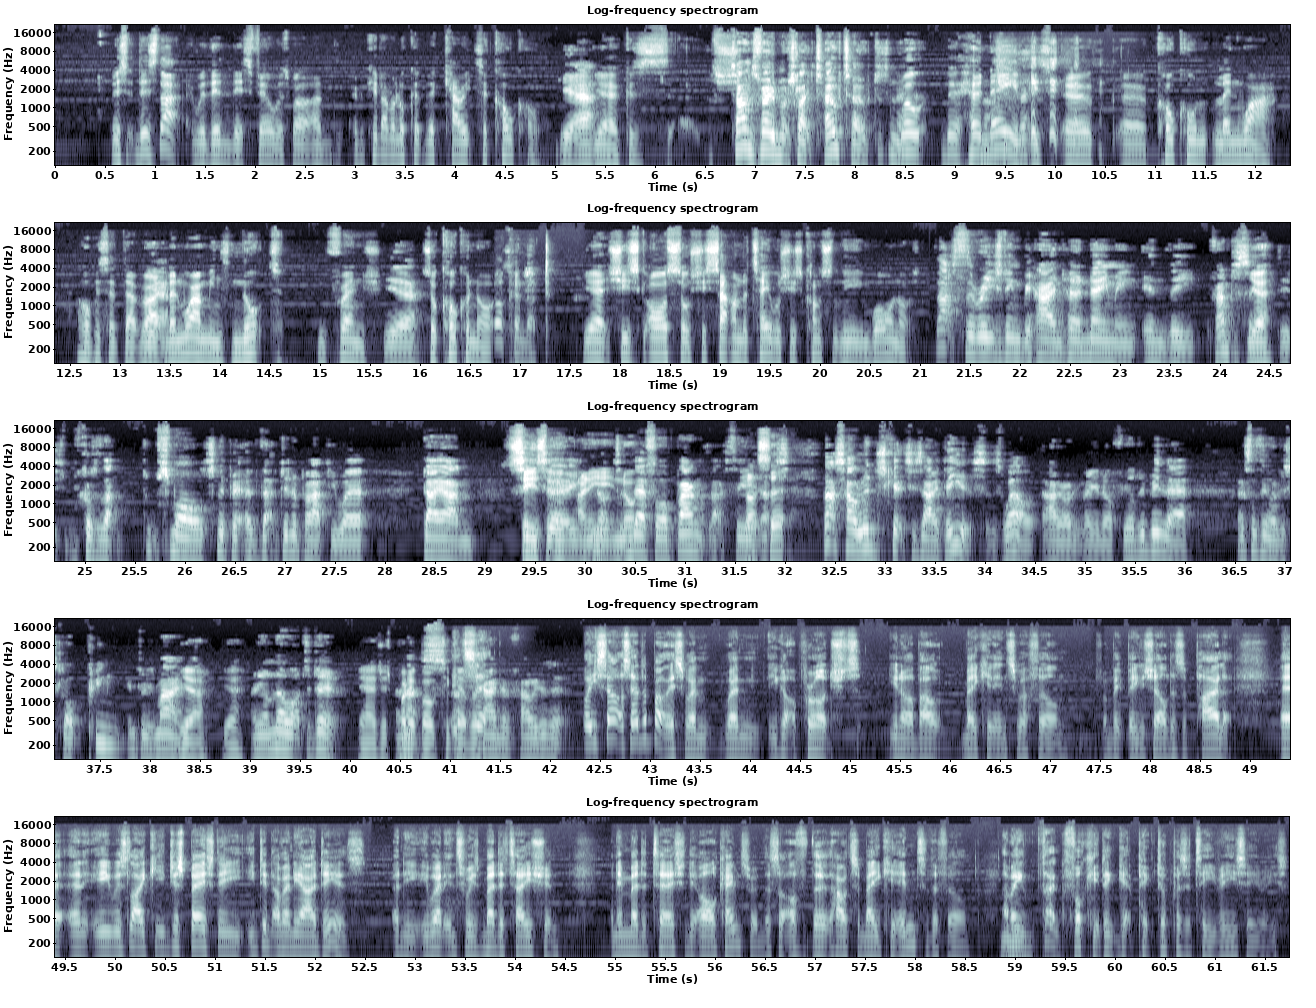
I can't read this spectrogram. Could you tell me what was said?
There's, there's that within this film as well. And we could have a look at the character Coco. Yeah. Yeah, because Sounds very much like Toto, doesn't it? well, the, her That's name is uh, uh, Coco Lenoir. I hope I said that right. Yeah. Lenoir means nut in French, yeah. so coconut. Coconut. Yeah, she's also she sat on the table. She's constantly eating walnuts. That's the reasoning behind her naming in the fantasy. Yeah. Is because of that small snippet of that dinner party where Diane Sees her and eating and nuts. therefore bank. That's the. That's That's, it. that's how Lynch gets his ideas as well. Ironically enough, he'll be there, and something will just go ping into his mind. Yeah, yeah, And he'll know what to do. yeah. Just And put it that's- both That's together. kind of how he does it. Well, you sort of said about this when when you got approached, you know, about making it into a film from it being shelved as a pilot, uh, and he was like, he just basically he didn't have any ideas, and he, he went into his meditation, and in meditation it all came to him, the sort of the how to make it into the film. I mean, thank fuck it didn't get picked up as a TV series,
